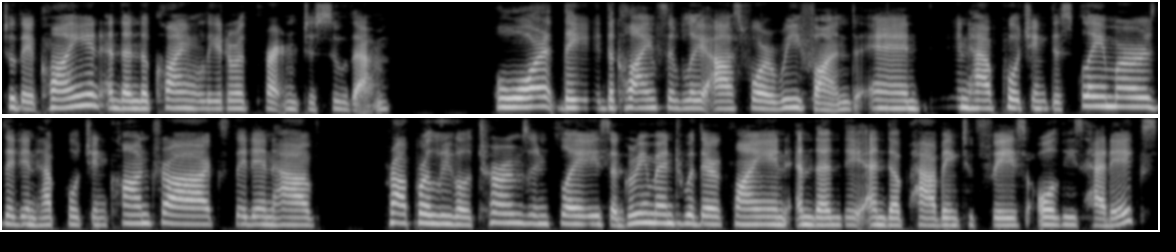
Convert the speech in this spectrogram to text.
to their client and then the client later threatened to sue them or they, the client simply asked for a refund and didn't have coaching disclaimers. They didn't have coaching contracts. They didn't have proper legal terms in place, agreement with their client. And then they end up having to face all these headaches.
